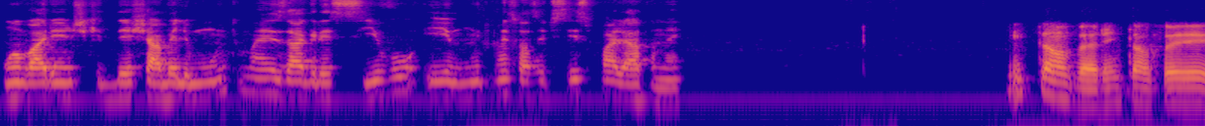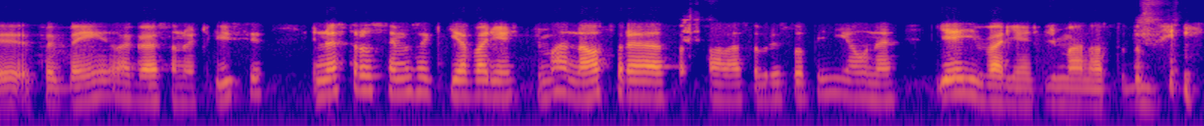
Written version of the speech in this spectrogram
uma variante que deixava ele muito mais agressivo e muito mais fácil de se espalhar também. Então, velho, então foi, foi bem legal essa notícia. E nós trouxemos aqui a variante de Manaus para falar sobre a sua opinião, né? E aí, variante de Manaus, tudo bem?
